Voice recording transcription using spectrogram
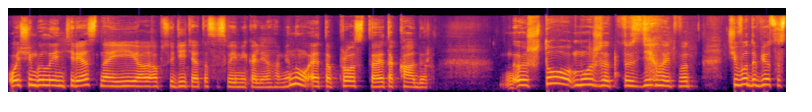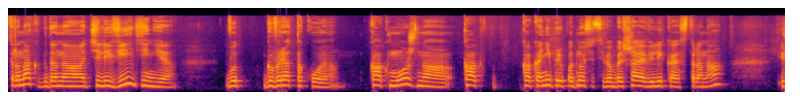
очень было интересно и обсудить это со своими коллегами. Ну, это просто, это кадр. Что может сделать, вот, чего добьется страна, когда на телевидении вот говорят такое? Как можно, как, как они преподносят себя большая, великая страна? И,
